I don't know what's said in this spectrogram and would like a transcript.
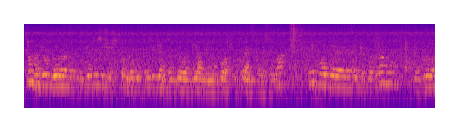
В том году было, в 2006 году президентом было объявлено год украинского села, и под э, эту программу было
